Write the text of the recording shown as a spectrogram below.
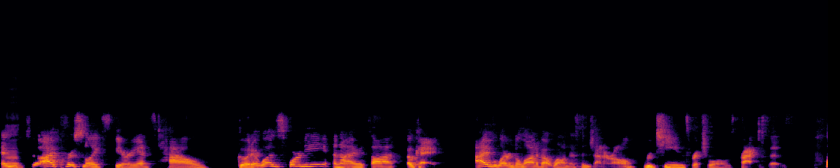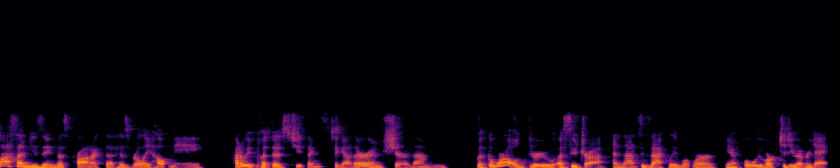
And so I personally experienced how good it was for me. And I thought, okay, I've learned a lot about wellness in general routines, rituals, practices. Plus, I'm using this product that has really helped me. How do we put those two things together and share them with the world through Asutra? And that's exactly what we're, you know, what we work to do every day.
